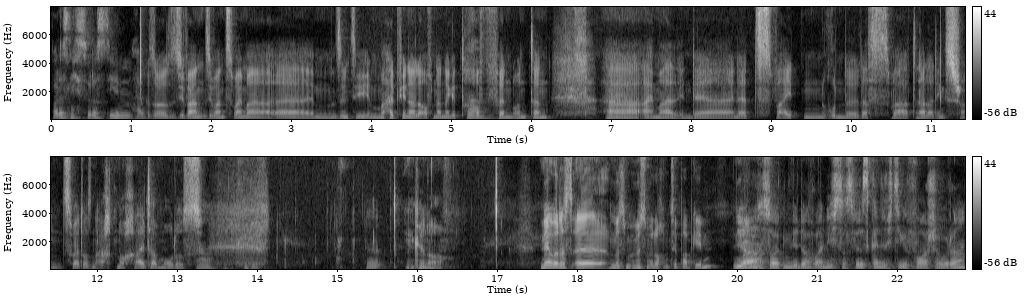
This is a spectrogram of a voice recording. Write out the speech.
war das nicht so, dass die im Halbfinale. Also sie waren, sie waren zweimal, äh, sind sie im Halbfinale aufeinander getroffen ah. und dann äh, einmal in der, in der zweiten Runde, das war allerdings schon 2008 noch alter Modus. Ah, okay. Ja. Genau. Ne, aber das äh, müssen, müssen wir noch einen Tipp abgeben? Ja, Oder? sollten wir doch eigentlich, sonst wäre das keine richtige Vorschau, oder?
